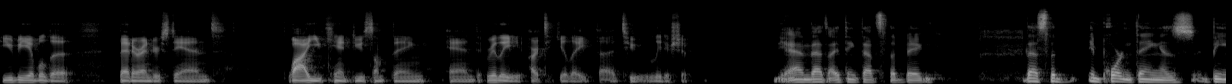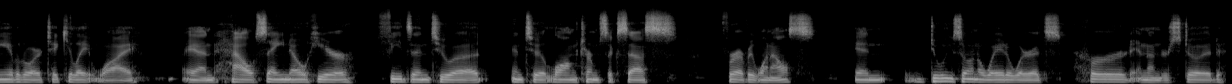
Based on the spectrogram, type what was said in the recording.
you'd be able to better understand why you can't do something and really articulate uh, to leadership. Yeah, and that's I think that's the big that's the important thing is being able to articulate why and how saying no here feeds into a into long-term success for everyone else. And doing so in a way to where it's heard and understood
